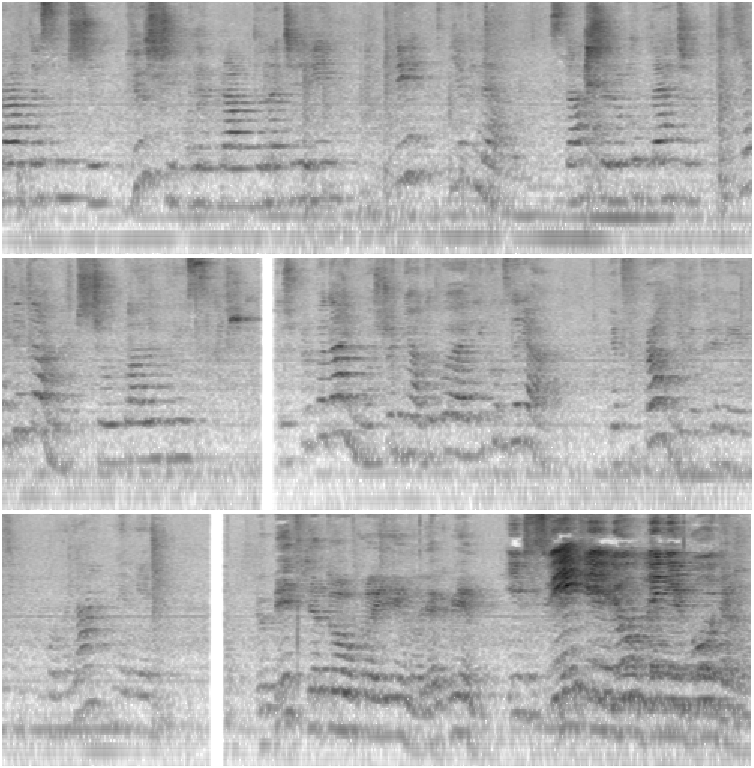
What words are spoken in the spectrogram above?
правда суші, б'ющий у неправду наче рік. Ти, як небо, став широкоплечо над літами, що упали в ліс. Тож припадаємо щодня до поезії ковзаря, як справді до криниці, бо вона не вірить. Любіть святу Україну, як він. І в світі люблені будемо.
